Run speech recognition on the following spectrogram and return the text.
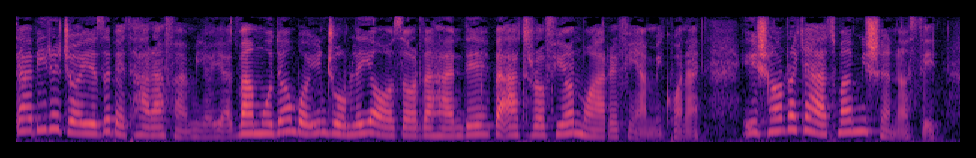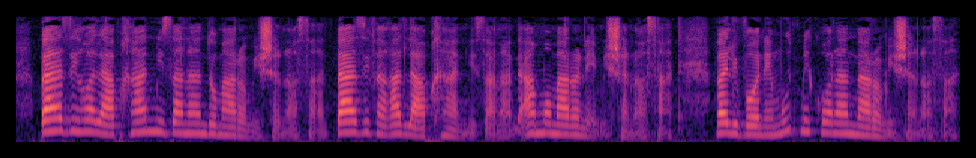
دبیر جایزه به طرفم میآید و مدام با این جمله آزاردهنده به اطرافیان معرفیم می کند ایشان را که حتما می‌شناسید. بعضی ها لبخند می‌زنند و مرا می‌شناسند. بعضی فقط لبخند می‌زنند اما مرا نمی‌شناسند. ولی وانمود می‌کنند مرا می‌شناسند.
